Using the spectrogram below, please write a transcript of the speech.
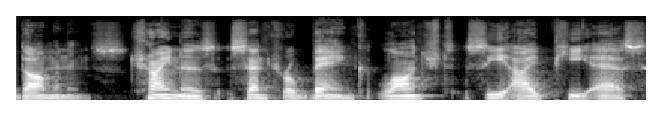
dominance. China's central bank launched CIPS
